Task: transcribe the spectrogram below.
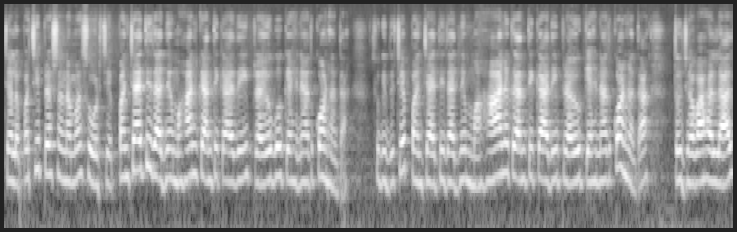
ચલો, પછી પ્રશ્ન નંબર સોળ છે. પંચાયતી રાજને મહાન ક્રાંતિકારી પ્રયોગો કહેનાર કોણ હતા? શું કીધું છે? પંચાયતી રાજને મહાન ક્રાંતિકારી પ્રયોગ કહેનાર કોણ હતા? તો જવાહરલાલ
